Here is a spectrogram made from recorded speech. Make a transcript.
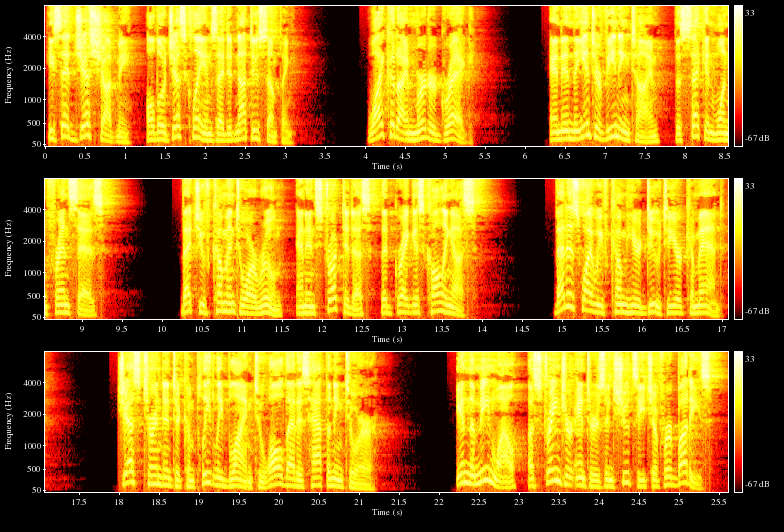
He said Jess shot me, although Jess claims I did not do something. Why could I murder Greg? And in the intervening time, the second one friend says, that you've come into our room, and instructed us that Greg is calling us. That is why we've come here due to your command. Jess turned into completely blind to all that is happening to her. In the meanwhile, a stranger enters and shoots each of her buddies.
